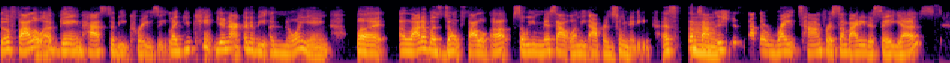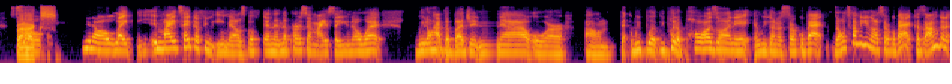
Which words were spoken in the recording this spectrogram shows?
The follow up game has to be crazy. Like you can't. You're not going to be annoying, but a lot of us don't follow up so we miss out on the opportunity and sometimes mm. it's just not the right time for somebody to say yes Facts. So, you know, like it might take a few emails, but and then the person might say, you know what, we don't have the budget now, or um, we put we put a pause on it, and we're gonna circle back. Don't tell me you're gonna circle back because I'm gonna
